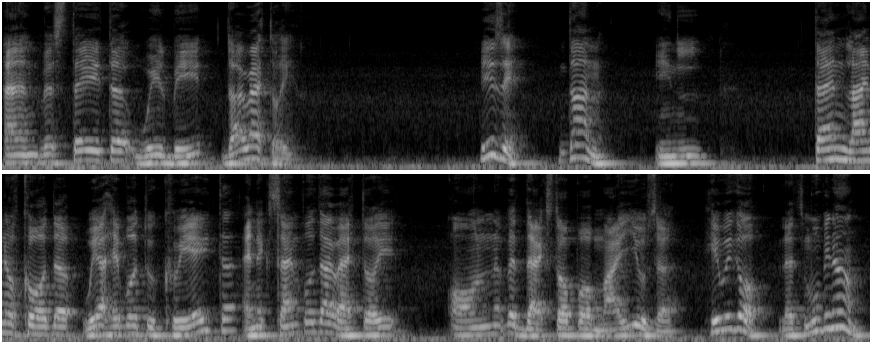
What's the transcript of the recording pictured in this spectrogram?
and the state will be directory. Easy, done. In 10 line of code, we are able to create an example directory on the desktop of my user. Here we go, let's move it on.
